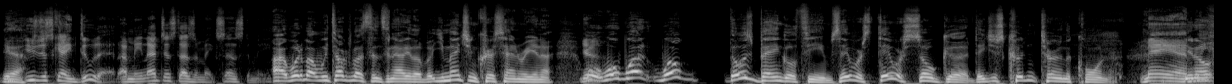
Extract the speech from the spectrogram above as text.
Yeah. you, just can't do that. I mean, that just doesn't make sense to me. All right. What about, we talked about Cincinnati a little bit. You mentioned Chris Henry and, uh, Yeah. what, what, what, those Bengal teams, they were, they were so good. They just couldn't turn the corner. Man, You know,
